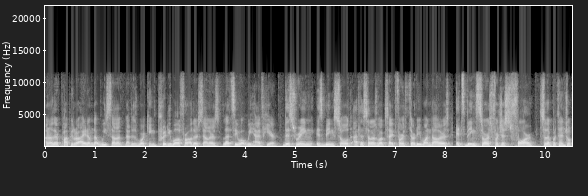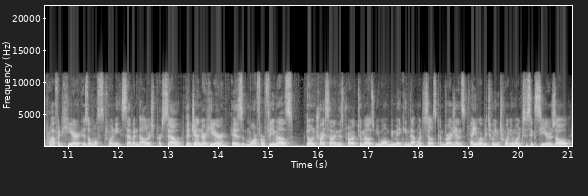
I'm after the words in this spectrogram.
another popular item that we sell that is working pretty well for other sellers. Let's see what we have here. This ring is being sold at the seller's website for $31. It's being sourced for just four, so the potential profit here is almost $27 per sell. The gender here is more for females, don't try selling this product to males. You won't be making that much sales conversions. Anywhere between 21 to 60 years old,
